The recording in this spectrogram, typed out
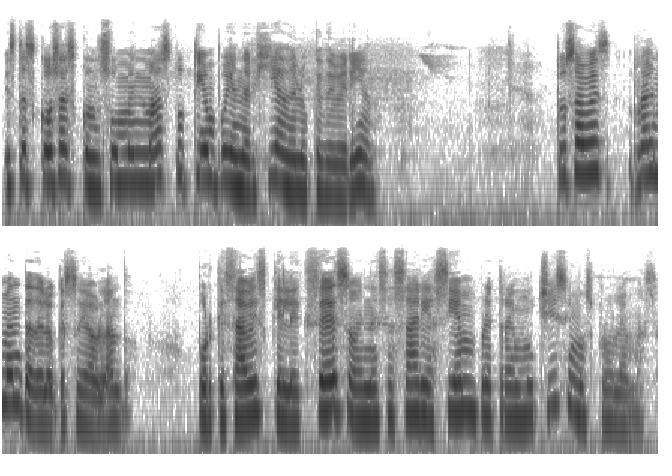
Estas cosas consumen más tu tiempo y energía de lo que deberían. Tú sabes realmente de lo que estoy hablando, porque sabes que el exceso en esas áreas siempre trae muchísimos problemas.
